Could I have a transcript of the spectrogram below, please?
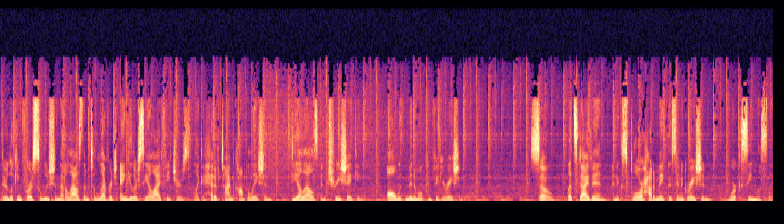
They're looking for a solution that allows them to leverage Angular CLI features like ahead of time compilation, DLLs, and tree shaking, all with minimal configuration. So, let's dive in and explore how to make this integration work seamlessly.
